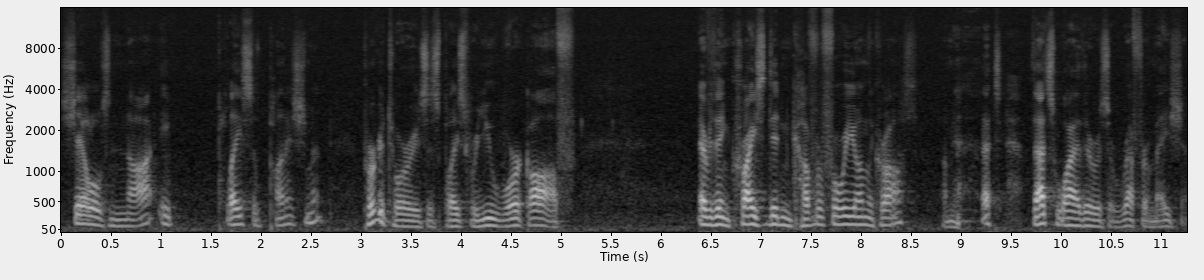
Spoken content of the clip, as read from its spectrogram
Sheol's not a place of punishment. Purgatory is this place where you work off everything Christ didn't cover for you on the cross. I mean, that's, that's why there was a reformation.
